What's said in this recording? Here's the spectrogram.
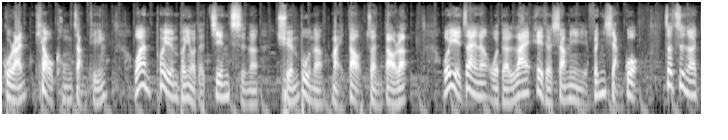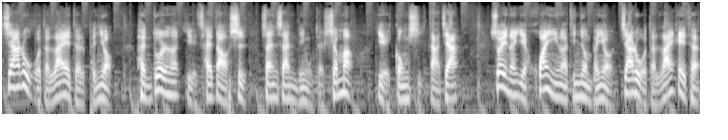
果然跳空涨停。我按会员朋友的坚持呢，全部呢买到赚到了。我也在呢我的 Line@ 上面也分享过。这次呢加入我的 Line@ 的朋友，很多人呢也猜到是三三零五的深茂，也恭喜大家。所以呢也欢迎了听众朋友加入我的 Line@，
